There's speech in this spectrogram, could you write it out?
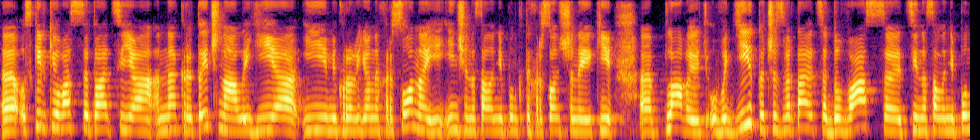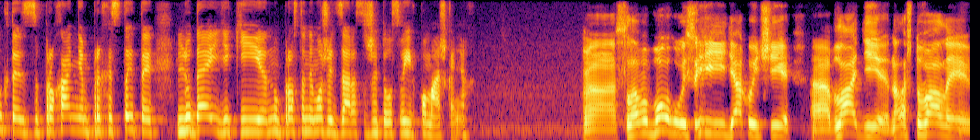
Е, Оскільки у вас ситуація не критична, але є і мікрорайони Херсона, і інші населені пункти Херсонщини, які е, плавають у воді, то чи звертаються до вас е, ці населені пункти з проханням прихистити людей, які ну просто не можуть зараз жити у своїх помешканнях? Слава Богу, і дякуючи владі, налаштували е,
